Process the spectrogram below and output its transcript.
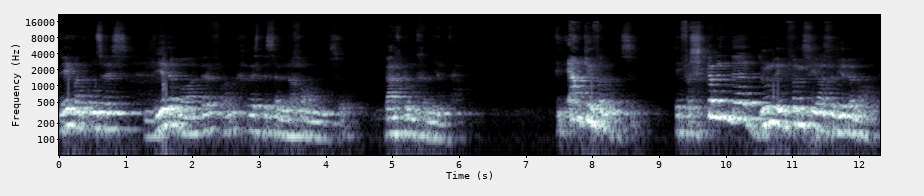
Nee, want ons is ledemate van Christus se liggaam hierso. Bergdom gemeente. En elkeen van ons het verskillende doel en funksie as 'n ledemaat.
